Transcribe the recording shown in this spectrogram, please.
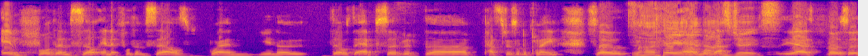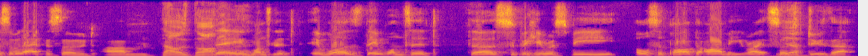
in for themselves, in it for themselves. When you know there was the episode with the passengers on the plane. So Oh, yeah, Um, that was that- jokes. yeah, no, so so with that episode, um, That was dark. they man. wanted it was they wanted the superheroes to be also part of the army, right? So Yeah. to do that,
